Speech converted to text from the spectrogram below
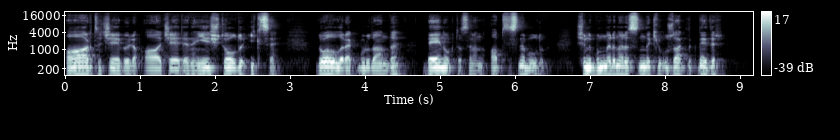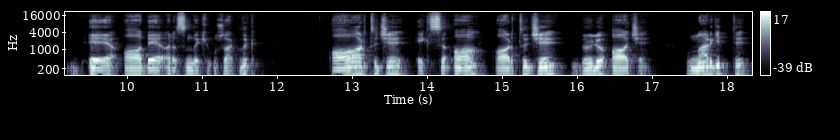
a artı c bölü a c de neye eşit oldu? x'e. Doğal olarak buradan da b noktasının apsisini bulduk. Şimdi bunların arasındaki uzaklık nedir? E, a b arasındaki uzaklık a artı c eksi a artı c bölü ac. Bunlar gitti.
